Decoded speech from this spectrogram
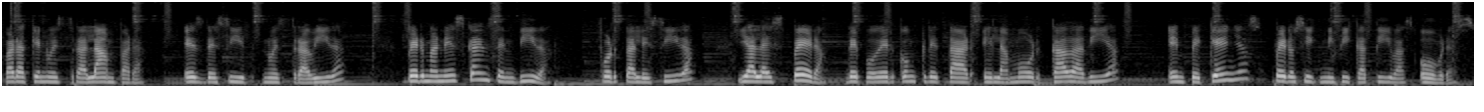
para que nuestra lámpara, es decir, nuestra vida, permanezca encendida, fortalecida y a la espera de poder concretar el amor cada día en pequeñas pero significativas obras.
